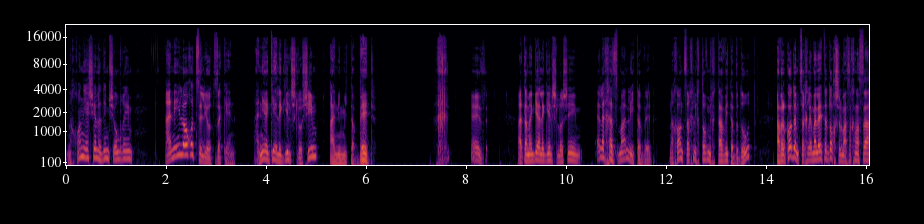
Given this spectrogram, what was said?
נכון? יש ילדים שאומרים, אני לא רוצה להיות זקן. אני אגיע לגיל 30, אני מתאבד. איזה. אתה מגיע לגיל 30, אין לך זמן להתאבד. נכון? צריך לכתוב מכתב התאבדות, אבל קודם צריך למלא את הדוח של מס הכנסה.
